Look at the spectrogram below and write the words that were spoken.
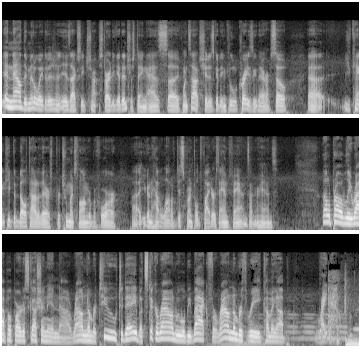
And now the middleweight division is actually starting to get interesting, as uh, he points out. Shit is getting a little crazy there. So uh, you can't keep the belt out of there for too much longer before uh, you're going to have a lot of disgruntled fighters and fans on your hands. That'll probably wrap up our discussion in uh, round number two today, but stick around. We will be back for round number three coming up right now.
